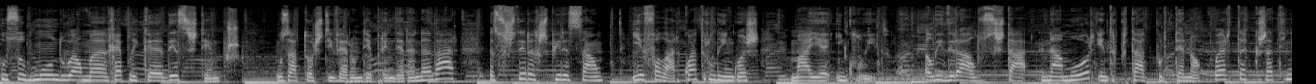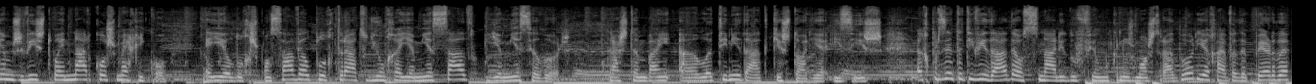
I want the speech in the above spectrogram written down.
o submundo é uma réplica desses tempos. Os atores tiveram de aprender a nadar, a suster a respiração e a falar quatro línguas, maia incluído. A liderá-los está Namor, interpretado por Tenoch Huerta, que já tínhamos visto em Narcos México. É ele o responsável pelo retrato de um rei ameaçado e ameaçador. Traz também a latinidade que a história exige. A representatividade é o cenário do filme que nos mostra a dor e a raiva da perda,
